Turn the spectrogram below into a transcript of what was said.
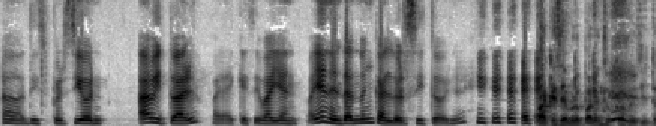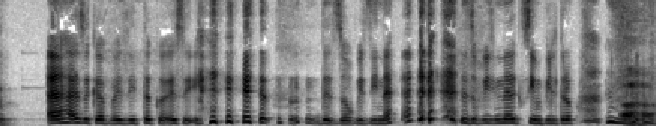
ah, dispersión habitual, para que se vayan, vayan entrando en calorcito, ¿no? Para que se preparen su cafecito. Ajá, su cafecito sí, de su oficina, de su oficina sin filtro. Ajá.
